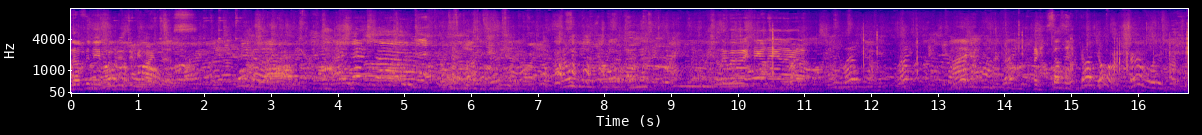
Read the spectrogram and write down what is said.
definitely need to music behind this. Wait, wait, wait. Hang on, hang on, hang on. God, y'all are terrible at instructions.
